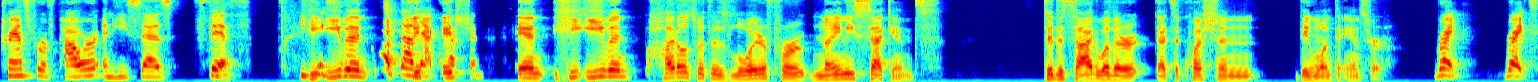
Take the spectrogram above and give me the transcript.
transfer of power? And he says, fifth. He, he even on it, that question. It, and he even huddles with his lawyer for 90 seconds to decide whether that's a question they want to answer. Right, right.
